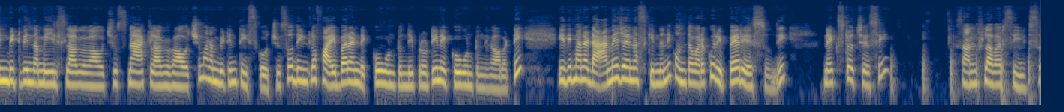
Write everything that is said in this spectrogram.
ఇన్ బిట్వీన్ ద మీల్స్ లాగా కావచ్చు స్నాక్ లాగా కావచ్చు మనం వీటిని తీసుకోవచ్చు. సో దీంట్లో ఫైబర్ అండ్ ఎక్కువ ఉంటుంది ప్రోటీన్ ఎక్కువ ఉంటుంది కాబట్టి ఇది మన డ్యామేజ్ అయిన స్కిన్ని కొంతవరకు రిపేర్ చేస్తుంది. నెక్స్ట్ వచ్చేసి సన్ఫ్లవర్ సీడ్స్.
